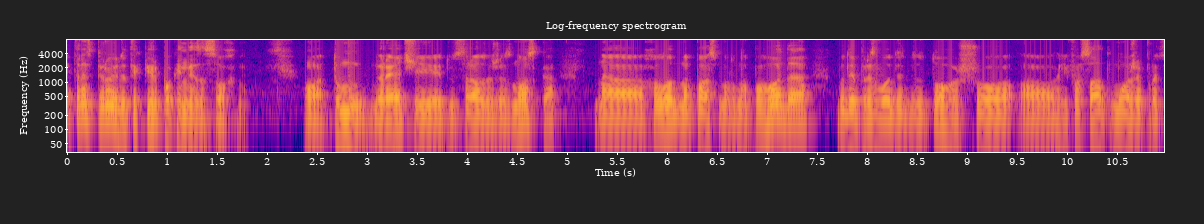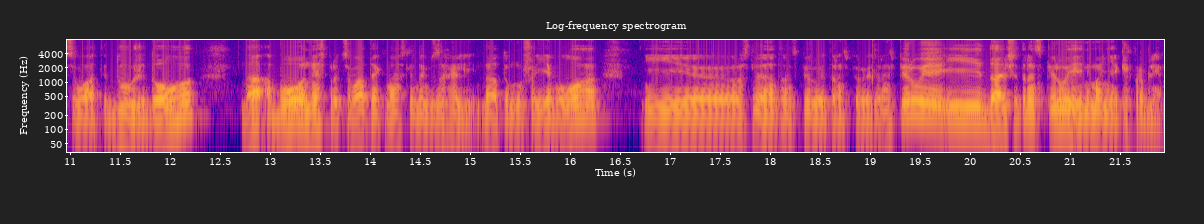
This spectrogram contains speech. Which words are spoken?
і транспірує до тих пір, поки не засохне. От, тому, до речі, тут сразу же зноска. Холодна пасмурна погода буде призводити до того, що гліфосат може працювати дуже довго, да, або не спрацювати як наслідок взагалі. Да, тому що є волога, і е, рослина транспірує, транспірує, транспірує, і далі транспірує, і немає ніяких проблем.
